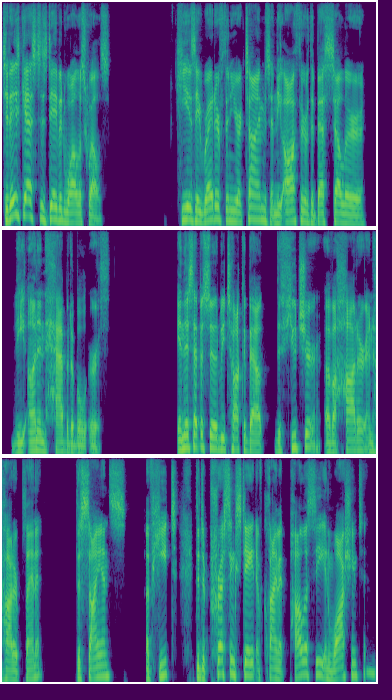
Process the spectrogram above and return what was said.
Today's guest is David Wallace Wells. He is a writer for the New York Times and the author of the bestseller the uninhabitable Earth. In this episode, we talk about the future of a hotter and hotter planet, the science of heat, the depressing state of climate policy in Washington,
